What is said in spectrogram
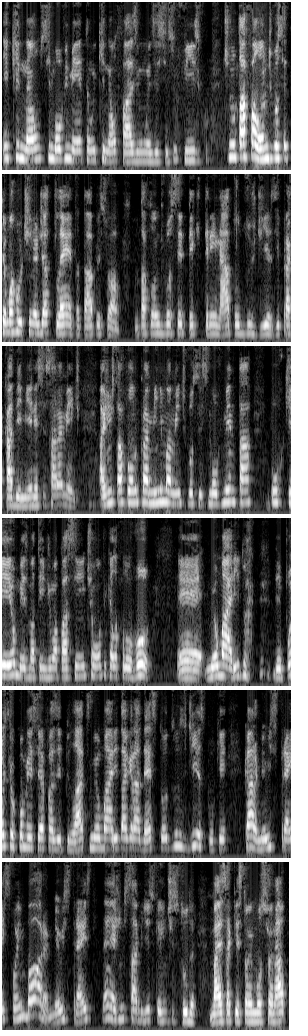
e que não se movimentam e que não fazem um exercício físico. A gente não está falando de você ter uma rotina de atleta, tá, pessoal? Não está falando de você ter que treinar todos os dias, ir para academia necessariamente. A gente está falando para minimamente você se movimentar, porque eu mesmo atendi uma paciente ontem que ela falou, Rô, é, meu marido, depois que eu comecei a fazer Pilates, meu marido agradece todos os dias, porque, cara, meu estresse foi embora. Meu estresse, né? A gente sabe disso que a gente estuda mais essa questão emocional.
